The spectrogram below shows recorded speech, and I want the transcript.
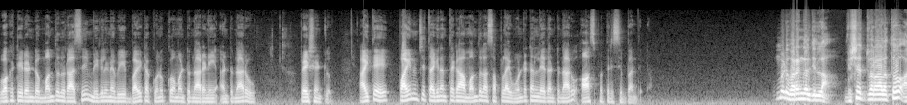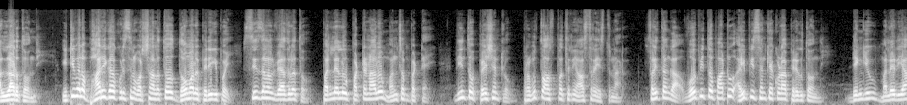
ఒకటి రెండు మందులు రాసి మిగిలినవి బయట కొనుక్కోమంటున్నారని అంటున్నారు పేషెంట్లు. అయితే పైనుంచి తగినంతగా మందుల సప్లై ఉండటం లేదంటున్నారు ఆసుపత్రి సిబ్బంది. ఉమ్మడి వరంగల్ జిల్లా విషజ్వరాలతో అల్లాడుతోంది. ఇటీవల భారీగా కురిసిన వర్షాలతో దోమలు పెరిగిపోయి సీజనల్ వ్యాధులతో పల్లెలు పట్టణాలు మంచం పట్టాయి. దీంతో పేషెంట్లు ప్రభుత్వ ఆసుపత్రిని ఆశ్రయిస్తున్నారు. ఫలితంగా ఓపీతో పాటు ఐపీ సంఖ్య కూడా పెరుగుతోంది. డెంగ్యూ మలేరియా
